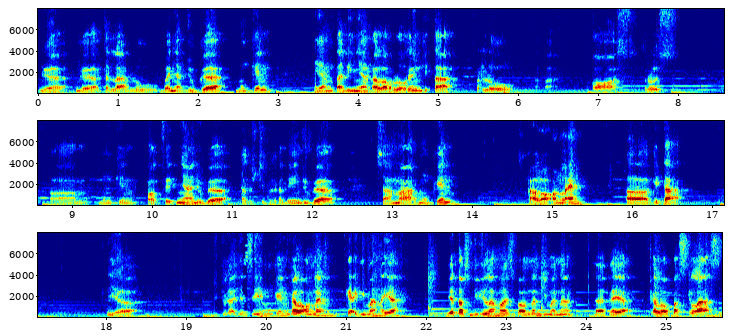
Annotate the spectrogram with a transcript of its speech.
nggak nggak terlalu banyak juga. Mungkin yang tadinya kalau luring kita perlu apa kos terus um, mungkin outfitnya juga harus diperhatiin juga. Sama mungkin kalau online uh, kita ya jujur aja sih mungkin kalau online kayak gimana ya ya tahu sendirilah mahasiswa online gimana? Uh, kayak kalau pas kelas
